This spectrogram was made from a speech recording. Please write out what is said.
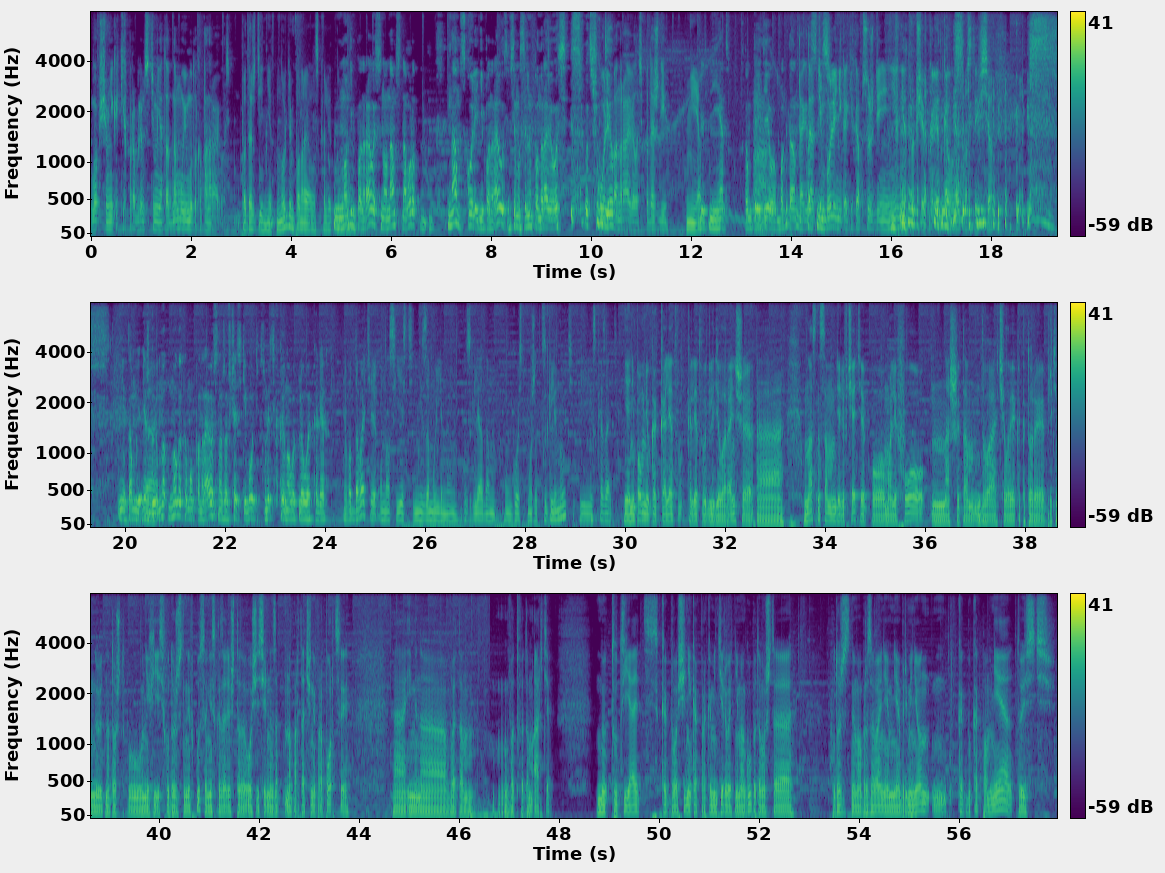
в общем никаких проблем с этим нет. Одному ему только понравилось. Подожди, нет, многим понравилось колет. новое. Многим понравилось, но нам, наоборот, нам с Колей не понравилось, а всем остальным понравилось. Вот Коле дело. понравилось, подожди. Нет. Нет, в том-то и А, дело, Богдан, Тогда проснись. тем более никаких обсуждений не- нет вообще. Калет говно просто и все. Нет, там, я же говорю, мно- много кому понравилось, но же в чатике было, типа, смотрите, какая новая клевая колет. Вот давайте у нас есть незамыленным взглядом гость может взглянуть и сказать. Я не помню, как Калет, Калет выглядела раньше. А, у нас на самом деле в чате по Малифо наши там два человека, которые претендуют на то, что у них есть художественный вкус, они сказали, что очень сильно напортачены пропорции а, именно в этом вот в этом арте. Но тут я как бы вообще никак прокомментировать не могу, потому что художественным образованием не обременен. Как бы как по мне, то есть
